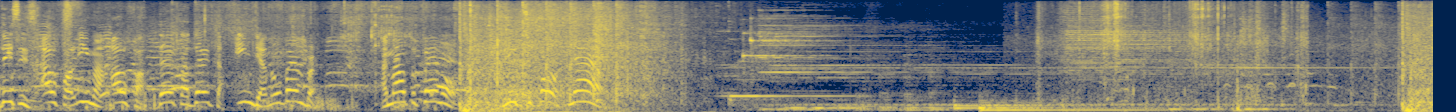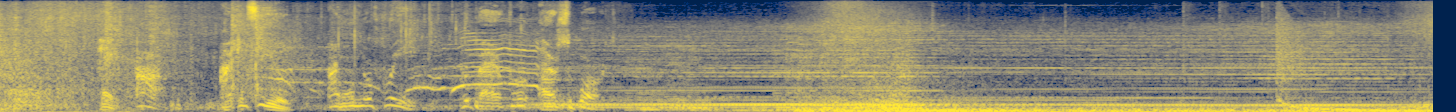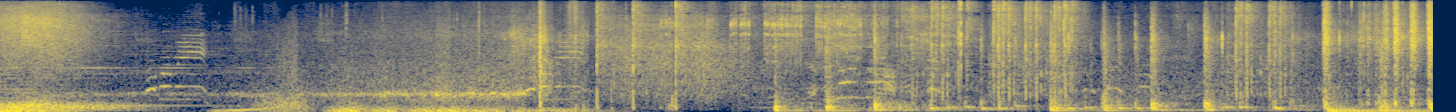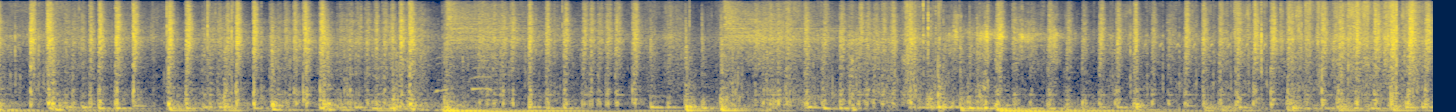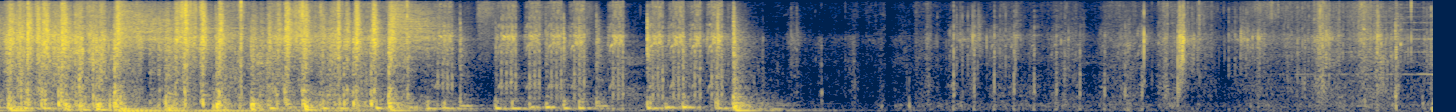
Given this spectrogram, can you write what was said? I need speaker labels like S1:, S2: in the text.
S1: This is Alpha Lima, Alpha, Delta, Delta, India, November. I'm out of ammo. Need support now.
S2: Hey, ah, I can see you. I'm on your free. Prepare for air support.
